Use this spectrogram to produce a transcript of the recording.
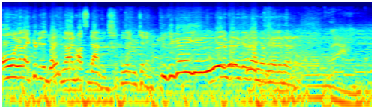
Oh my god, that could be the like nine hearts of damage. I'm not even kidding. Dude, you gotta get Get him, get him, get him back. He'll get him, he'll get him.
